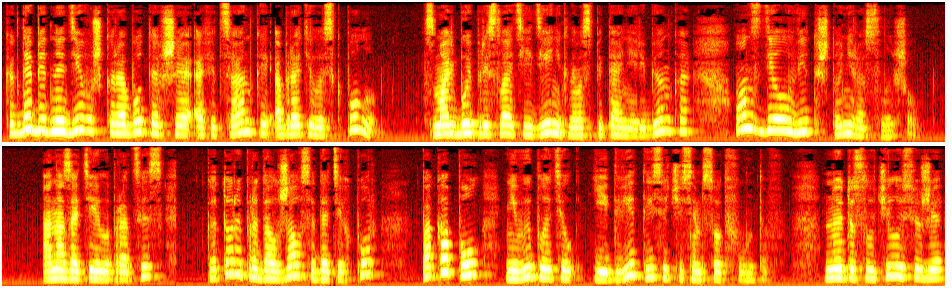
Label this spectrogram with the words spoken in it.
Когда бедная девушка, работавшая официанткой, обратилась к Полу с мольбой прислать ей денег на воспитание ребенка, он сделал вид, что не расслышал. Она затеяла процесс, который продолжался до тех пор, пока Пол не выплатил ей 2700 фунтов. Но это случилось уже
